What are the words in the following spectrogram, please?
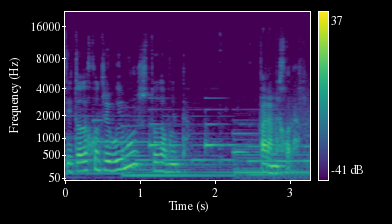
Si todos contribuimos, todo aumenta para mejorar.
